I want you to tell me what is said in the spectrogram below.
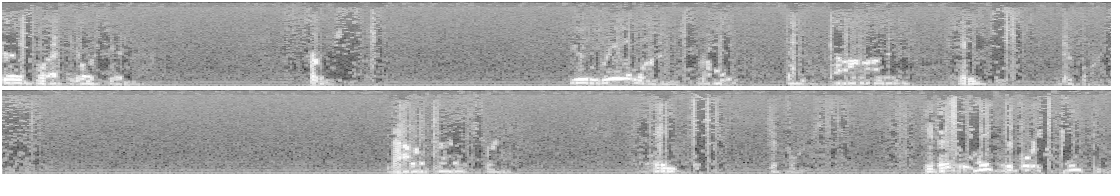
Here's what you'll hear. First, you realize, right, that God hates divorce. Malachi 3 hates divorce. He doesn't hate divorced people.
